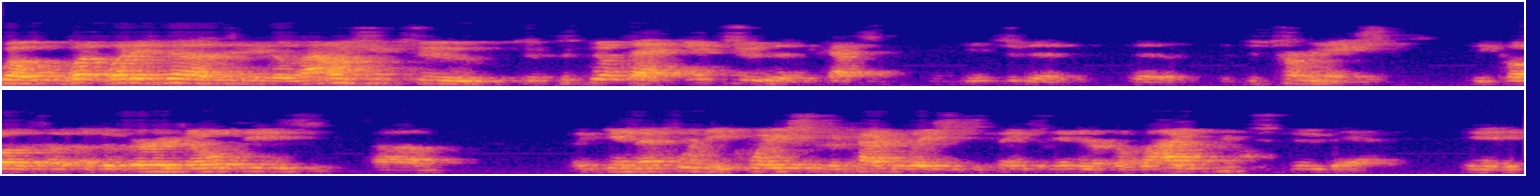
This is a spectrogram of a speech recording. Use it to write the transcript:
Well, what, what it does, is it allows you to, to, to build that into the, into the, the, the determinations because of, of the variabilities. Um, again, that's where the equations or calculations and things are in there to allow you to do that. It,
